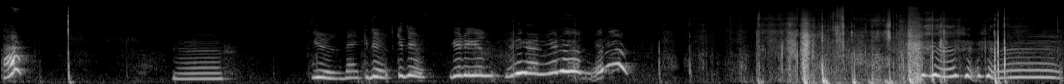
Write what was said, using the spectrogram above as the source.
Kalk. Hmm. Gidiyoruz be gidiyoruz gidiyoruz. Yürüyün yürüyün yürüyün yürüyün.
